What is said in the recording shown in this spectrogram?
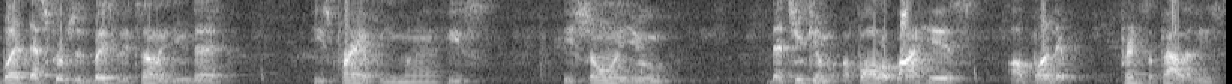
But that scripture is basically telling you that He's praying for you, man. He's He's showing you that you can follow by His abundant principalities.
